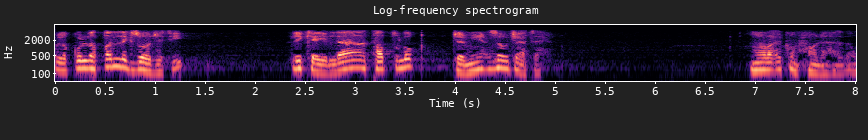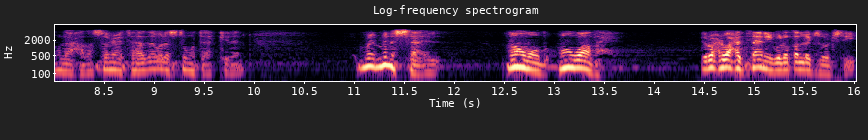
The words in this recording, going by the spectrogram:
ويقول له طلق زوجتي لكي لا تطلق جميع زوجاته. ما رأيكم حول هذا؟ ملاحظة. سمعت هذا ولست متأكدا. من السائل؟ ما هو موضوع؟ ما هو واضح؟ يروح الواحد ثاني يقول طلق زوجتي.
